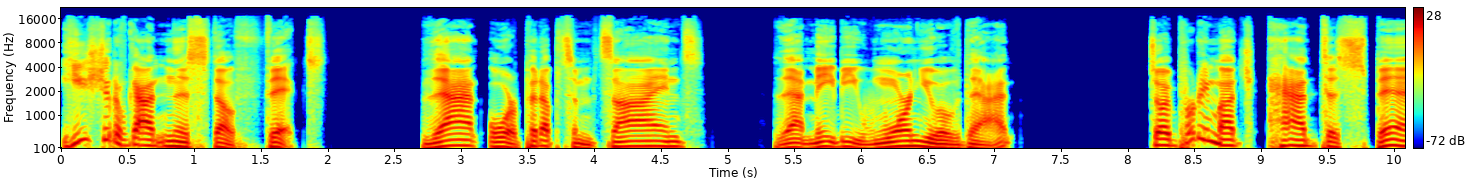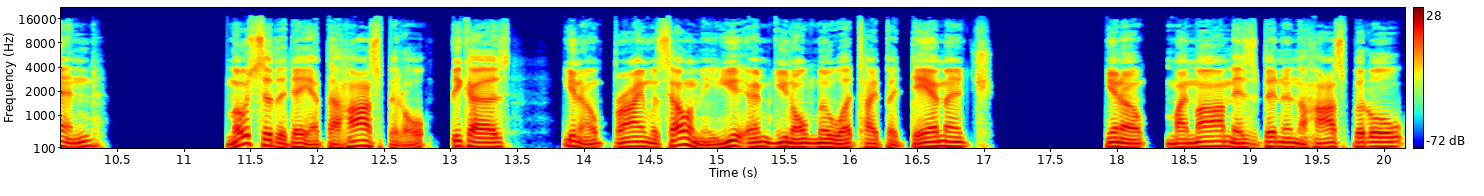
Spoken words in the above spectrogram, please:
he should have gotten this stuff fixed. That or put up some signs that maybe warn you of that. So I pretty much had to spend most of the day at the hospital because, you know, Brian was telling me, you, um, you don't know what type of damage. You know, my mom has been in the hospital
